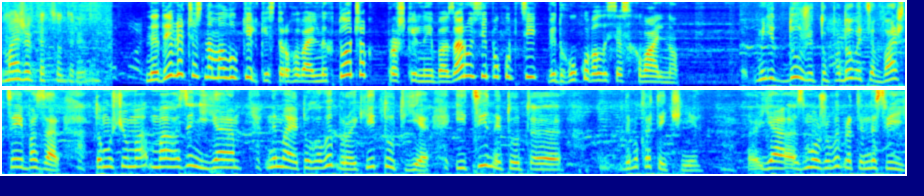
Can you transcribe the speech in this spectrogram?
майже в 500 гривень. Не дивлячись на малу кількість торговельних точок, про шкільний базар усі покупці відгукувалися схвально. Мені дуже то подобається ваш цей базар, тому що в магазині я не маю того вибору, який тут є. І ціни тут е, демократичні. Е, Я зможу вибрати на свій,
